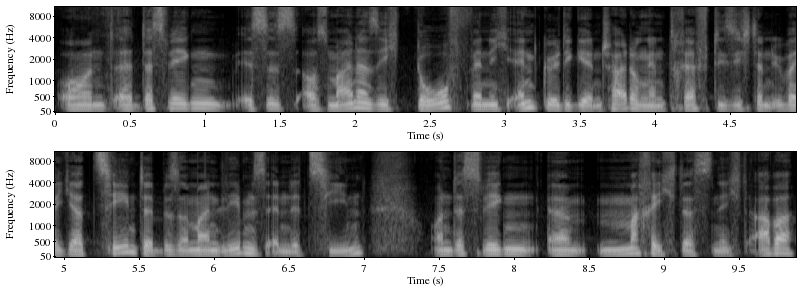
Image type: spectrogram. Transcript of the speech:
Und äh, deswegen ist es aus meiner Sicht doof, wenn ich endgültige Entscheidungen treffe, die sich dann über Jahrzehnte bis an mein Lebensende ziehen. Und deswegen ähm, mache ich das nicht. Aber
